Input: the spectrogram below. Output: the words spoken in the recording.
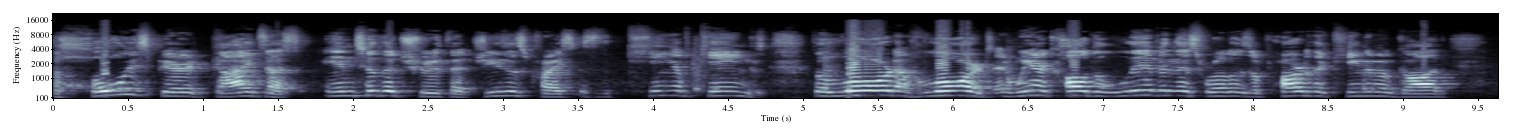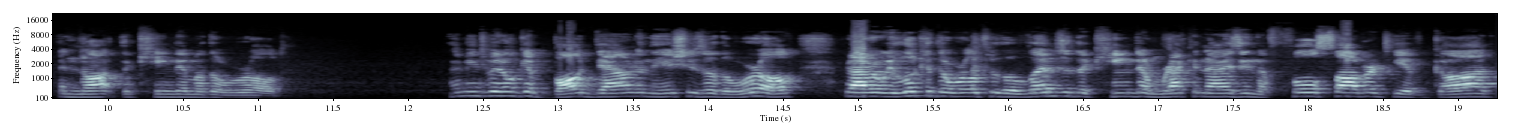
The Holy Spirit guides us into the truth that Jesus Christ is the King of Kings, the Lord of Lords, and we are called to live in this world as a part of the kingdom of God and not the kingdom of the world. That means we don't get bogged down in the issues of the world. Rather, we look at the world through the lens of the kingdom, recognizing the full sovereignty of God,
